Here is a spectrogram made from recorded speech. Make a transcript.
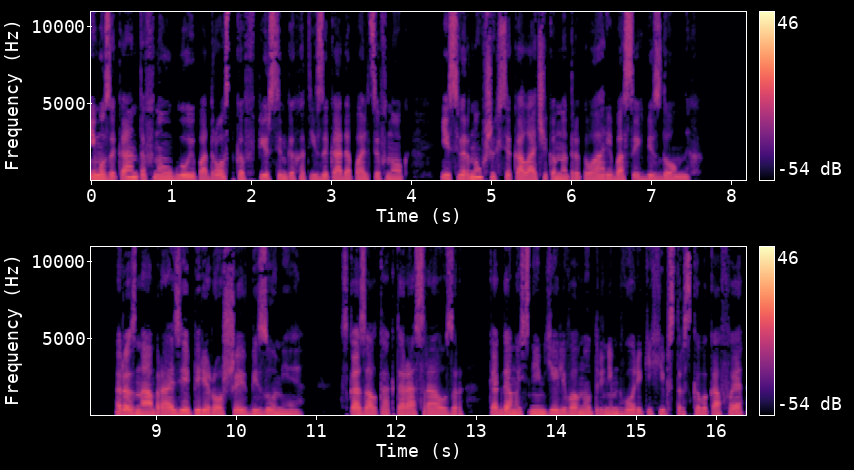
и музыкантов на углу, и подростков в пирсингах от языка до пальцев ног, и свернувшихся калачиком на тротуаре босых бездомных. «Разнообразие, переросшее в безумие», — сказал как-то раз Раузер, когда мы с ним ели во внутреннем дворике хипстерского кафе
